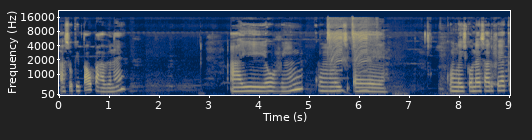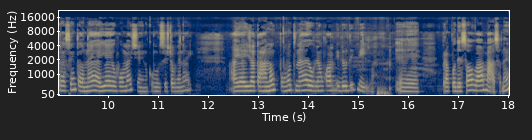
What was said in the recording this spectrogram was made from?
açúcar palpável, né? Aí eu vim com leite, é, com leite condensado fui acrescentando, né? Aí, aí eu vou mexendo, como vocês estão vendo aí. Aí, aí já tava no ponto, né? Eu venho com amido de milho, é, para poder salvar a massa, né?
